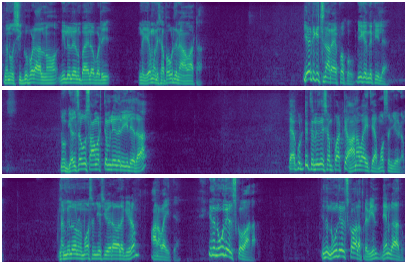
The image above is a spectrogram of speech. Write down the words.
ఇంకా నువ్వు సిగ్గుపడాలనో నీళ్ళు లేని బాయిలో పడి ఇంకా ఏమని చెప్పకూడదు నా మాట. ఏంటికి ఇచ్చినారా ఎప్పకు? నీకెందుకు ఇలే నువ్వు గెలిచవు సామర్థ్యం లేదని ఇలేదా లేకుంటే తెలుగుదేశం పార్టీ ఆనవాయితీ మోసం చేయడం. నమ్మిలో మోసం చేసి వేరే వాళ్ళకి ఇవ్వడం ఆనవాయితీ. ఇది నువ్వు తెలుసుకోవాలా? ఇది నువ్వు తెలుసుకోవాలా ప్రవీణ్? నేను కాదు.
